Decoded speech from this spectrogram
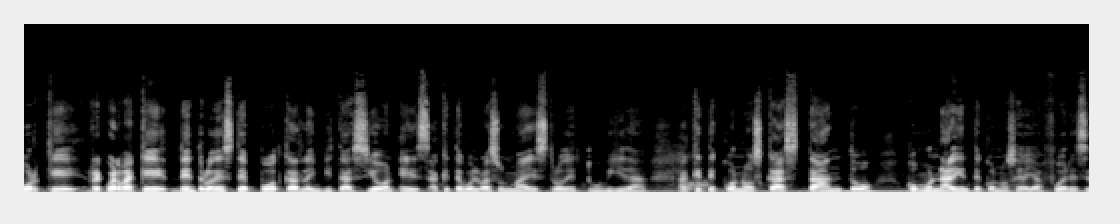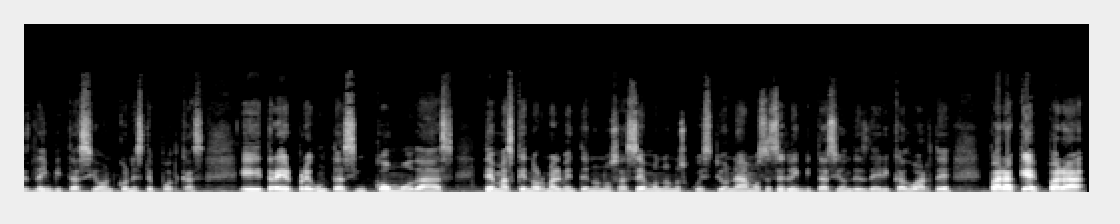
porque recuerda que dentro de este podcast la invitación es a que te vuelvas un maestro de tu vida, a que te conozcas tanto como nadie te conoce allá afuera. Esa es la invitación con este podcast. Eh, traer preguntas incómodas, temas que normalmente no nos hacemos, no nos cuestionamos. Esa es la invitación desde Erika Duarte. ¿Para qué? Para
